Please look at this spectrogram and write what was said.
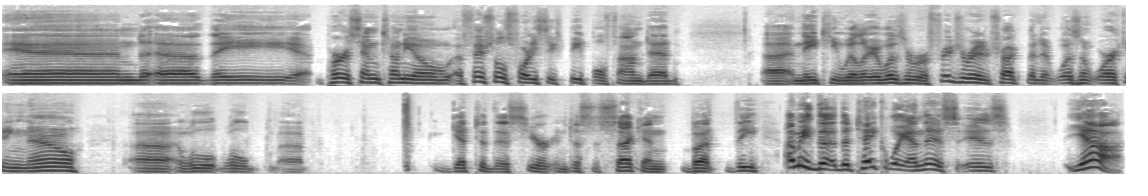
and uh, they, per San Antonio officials, 46 people found dead uh, in the 18 wheeler. It was a refrigerated truck, but it wasn't working. Now, uh, we'll we'll uh, get to this here in just a second. But the, I mean, the the takeaway on this is. Yeah,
